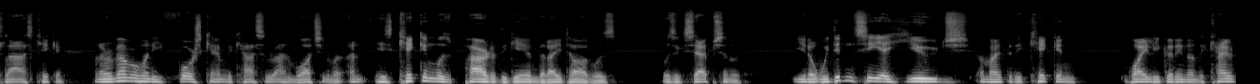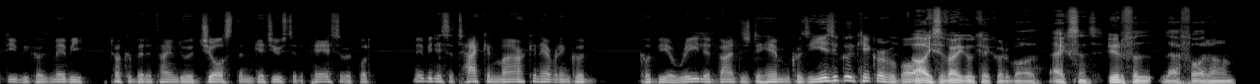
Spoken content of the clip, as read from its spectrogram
class kicking. And I remember when he first came to Castlerahan watching him, and his kicking was part of the game that I thought was was exceptional. You know, we didn't see a huge amount of the kicking while he got in on the county because maybe took a bit of time to adjust and get used to the pace of it. But maybe this attack and mark and everything could could be a real advantage to him because he is a good kicker of a ball. Oh, he's a very good kicker of the ball. Excellent, beautiful left foot on him.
